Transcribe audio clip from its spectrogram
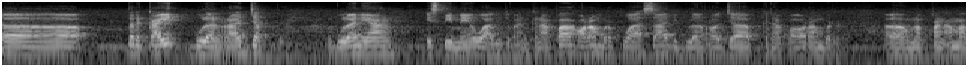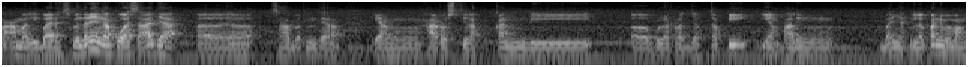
Eh, terkait bulan Rajab ya. bulan yang istimewa gitu kan. Kenapa orang berpuasa di bulan Rajab? Kenapa orang ber eh, melakukan amal-amal ibadah? Sebenarnya nggak puasa aja, eh, sahabat lentera, yang harus dilakukan di eh, bulan Rajab. Tapi yang paling banyak dilakukan memang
